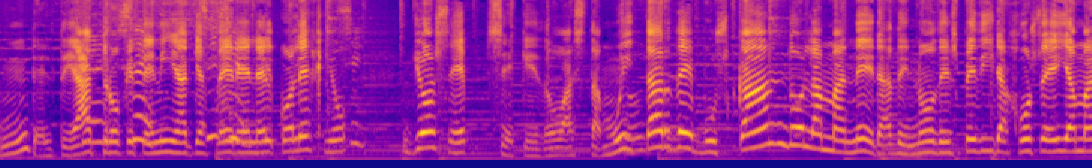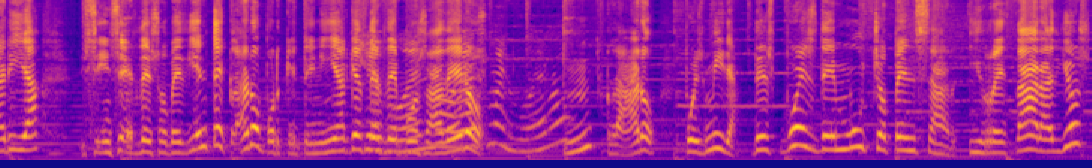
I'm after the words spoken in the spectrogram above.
mm, del teatro Sí, que sí, tenía que hacer en el colegio. Joseph se quedó hasta muy tarde buscando la manera de no despedir a José y a María sin ser desobediente, claro, porque tenía que hacer de posadero. Es muy bueno. Mm, claro, pues mira, después de mucho pensar y rezar a Dios,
